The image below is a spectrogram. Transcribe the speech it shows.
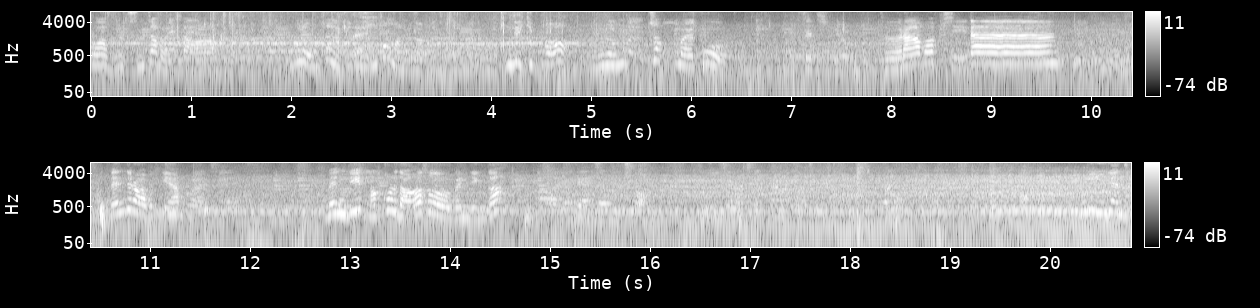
와, 물 진짜 맑다. 물 엄청 있긴 엄청 맑다. 근데 깊어. 물 엄청 맑고. 들어가 봅시다. 맨 들어가 볼게요. 맨 뒤? 밖으로 나가서 맨 뒤인가? 우리 여기 앉을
